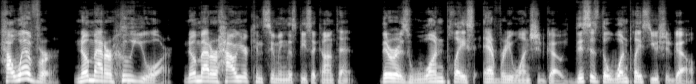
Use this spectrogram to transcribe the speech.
However, no matter who you are, no matter how you're consuming this piece of content, there is one place everyone should go. This is the one place you should go.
